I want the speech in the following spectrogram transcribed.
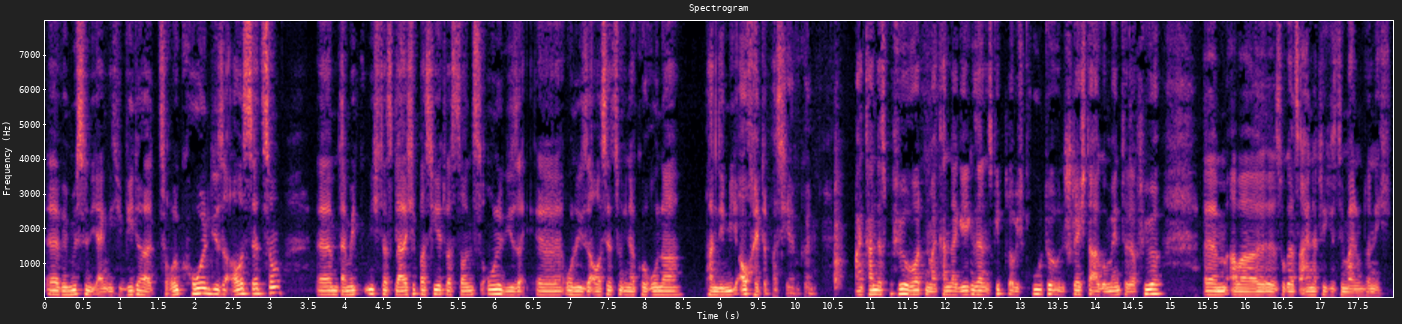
äh, wir müssen die eigentlich wieder zurückholen, diese Aussetzung ähm, damit nicht das Gleiche passiert, was sonst ohne diese, äh, ohne diese Aussetzung in der Corona-Pandemie auch hätte passieren können man kann das befürworten, man kann dagegen sein. Es gibt, glaube ich, gute und schlechte Argumente dafür. Ähm, aber äh, so ganz einheitlich ist die Meinung da nicht.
